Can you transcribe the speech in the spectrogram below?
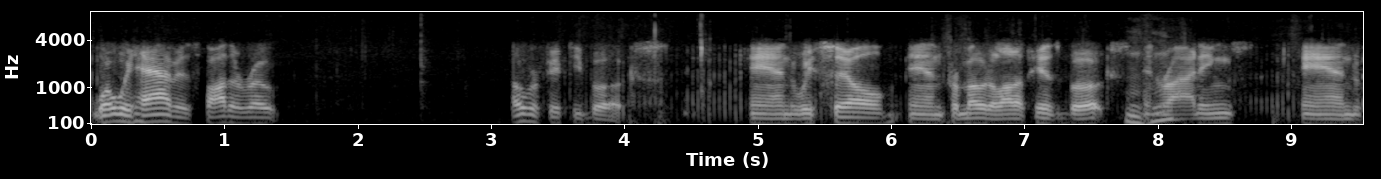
what we have is Father wrote over 50 books, and we sell and promote a lot of his books and writings, and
